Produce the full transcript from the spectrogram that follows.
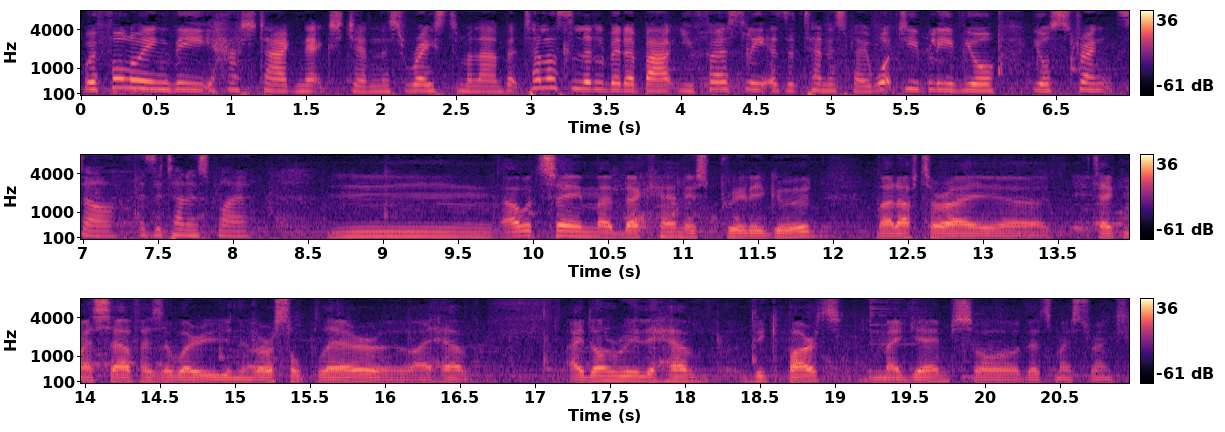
We're following the hashtag NextGen, this race to Milan. But tell us a little bit about you. Firstly, as a tennis player, what do you believe your, your strengths are as a tennis player? Mm, I would say my backhand is pretty good, but after I uh, take myself as a very universal player, uh, I have, I don't really have big parts in my game, so that's my strength.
